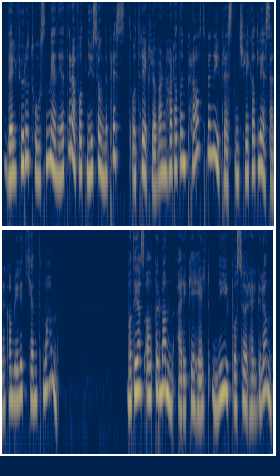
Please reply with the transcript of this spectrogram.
Velfjord og Tosen menigheter har fått ny sogneprest, og Trekløveren har tatt en prat med nypresten slik at leserne kan bli litt kjent med ham. Mathias Alpermann er ikke helt ny på Sør-Helgeland.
